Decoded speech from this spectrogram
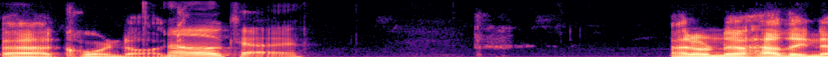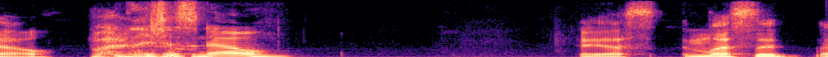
uh, corn dog. oh, okay. I don't know how they know, but They just know. yes, unless it, I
